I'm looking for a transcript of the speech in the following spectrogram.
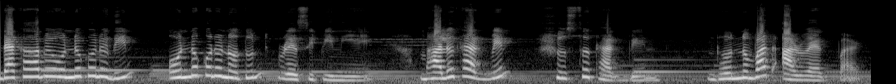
দেখা হবে অন্য কোনো দিন, অন্য কোনো নতুন রেসিপি নিয়ে। ভালো থাকবেন, সুস্থ থাকবেন। ধন্যবাদ আরও একবার।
